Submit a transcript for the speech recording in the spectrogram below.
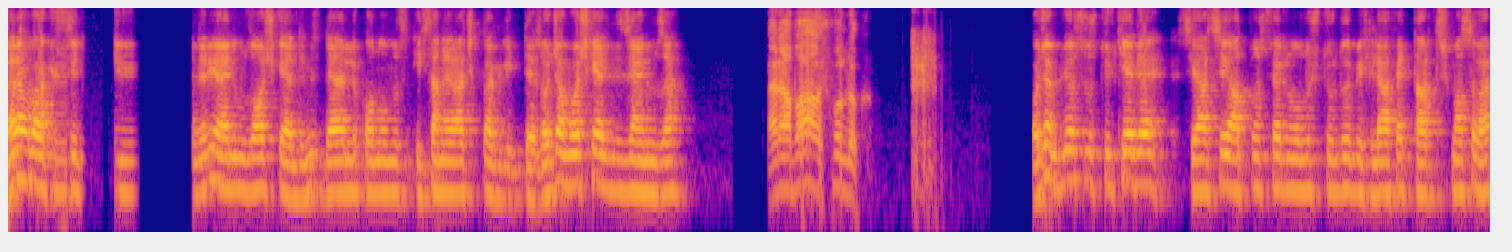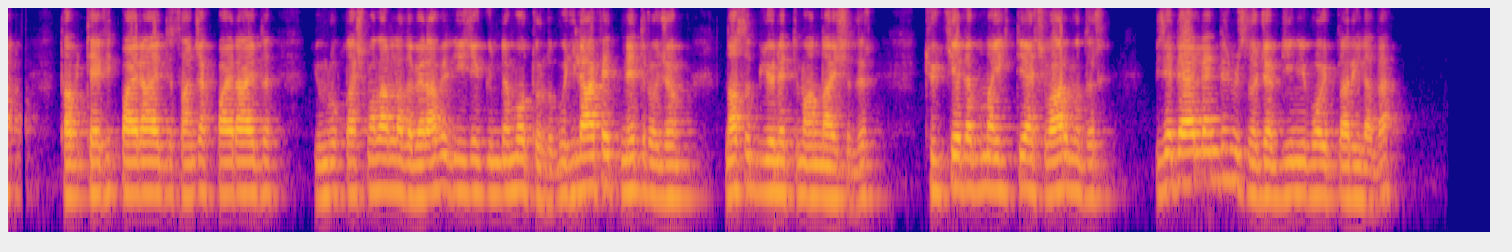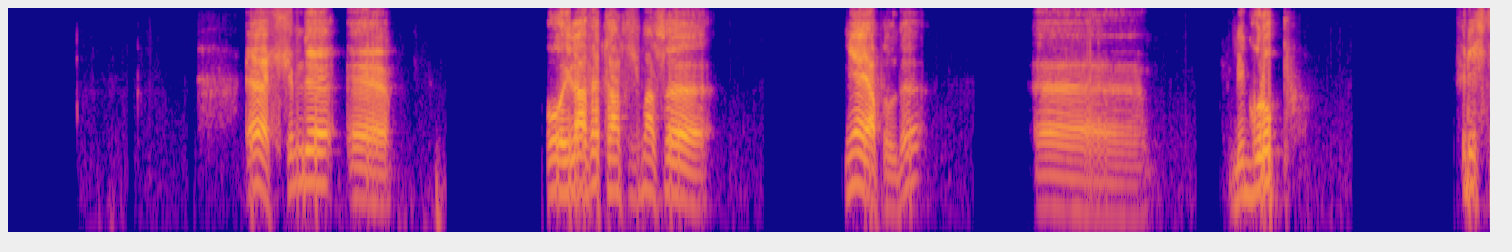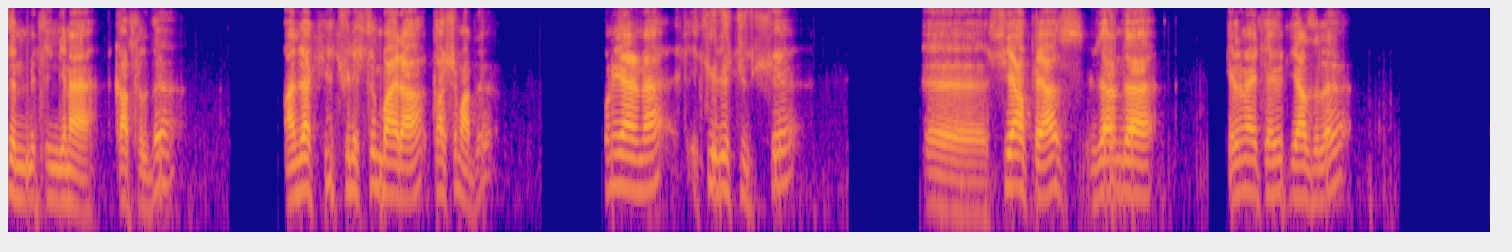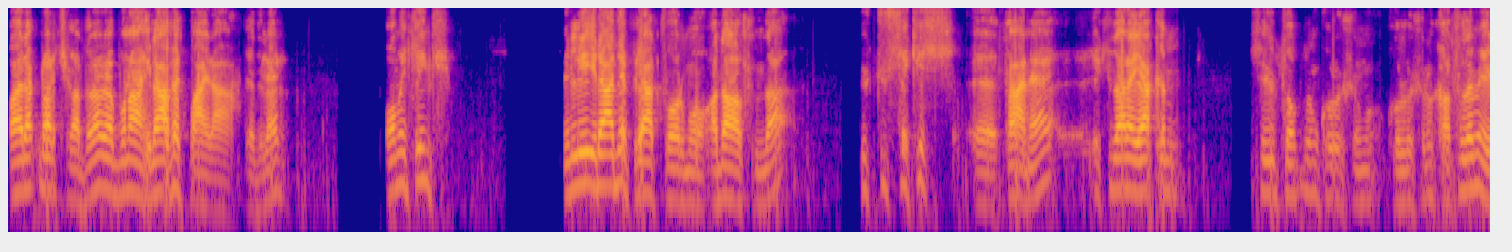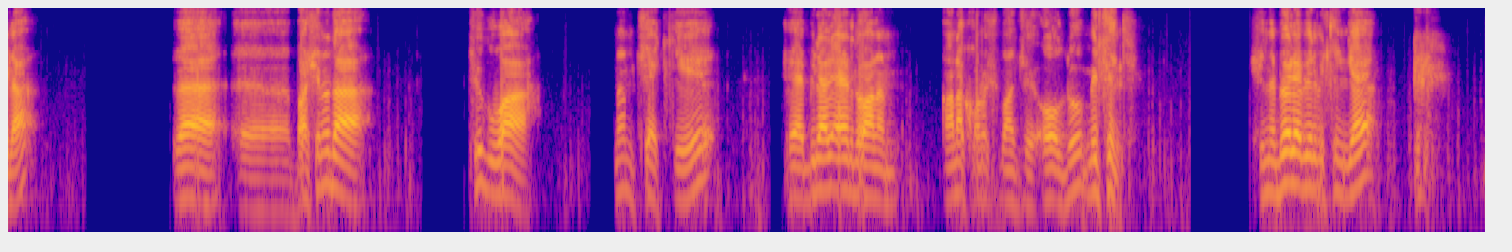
Merhaba Kürsü TV'leri yayınımıza hoş geldiniz. Değerli konuğumuz İhsan El Açık'la birlikteyiz. Hocam hoş geldiniz yayınımıza. Merhaba, hoş bulduk. Hocam biliyorsunuz Türkiye'de siyasi atmosferin oluşturduğu bir hilafet tartışması var. Tabii tevhid bayrağıydı, sancak bayrağıydı. Yumruklaşmalarla da beraber iyice gündeme oturdu. Bu hilafet nedir hocam? Nasıl bir yönetim anlayışıdır? Türkiye'de buna ihtiyaç var mıdır? Bize değerlendirir misin hocam dini boyutlarıyla da? Evet, şimdi e, bu hilafet tartışması niye yapıldı? E, bir grup Filistin mitingine katıldı. Ancak hiç Filistin bayrağı taşımadı. Bunun yerine 200-300 kişi e, siyah beyaz üzerinde kelime-i tevhid yazılı bayraklar çıkardılar ve buna hilafet bayrağı dediler. O miting Milli İrade Platformu adı altında 308 e, tane iktidara yakın sivil toplum kuruluşunu, kuruluşunun katılımıyla ve e, başını da TÜGVA'nın çektiği ve Bilal Erdoğan'ın ana konuşmacı olduğu miting. Şimdi böyle bir mitinge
